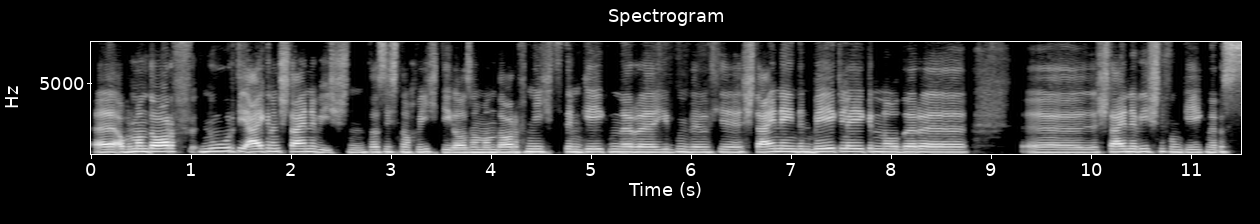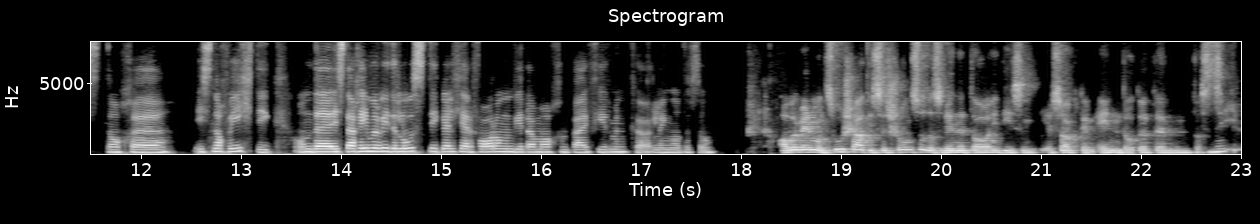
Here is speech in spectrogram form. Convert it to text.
Äh, aber man darf nur die eigenen Steine wischen. Das ist noch wichtig. Also man darf nicht dem Gegner irgendwelche Steine in den Weg legen oder Steine wischen vom Gegner. Das ist noch, ist noch wichtig. Und ist auch immer wieder lustig, welche Erfahrungen wir da machen bei Firmencurling oder so. Aber wenn man zuschaut, ist es schon so, dass wenn er da in diesem, ihr sagt dem End oder dem, das mhm. Ziel,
